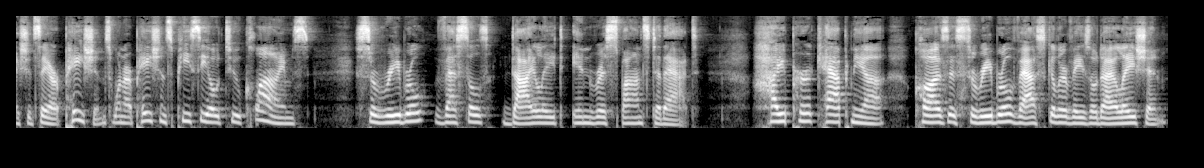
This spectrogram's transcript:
I should say our patients, when our patients' PCO2 climbs, cerebral vessels dilate in response to that. Hypercapnia causes cerebral vascular vasodilation.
